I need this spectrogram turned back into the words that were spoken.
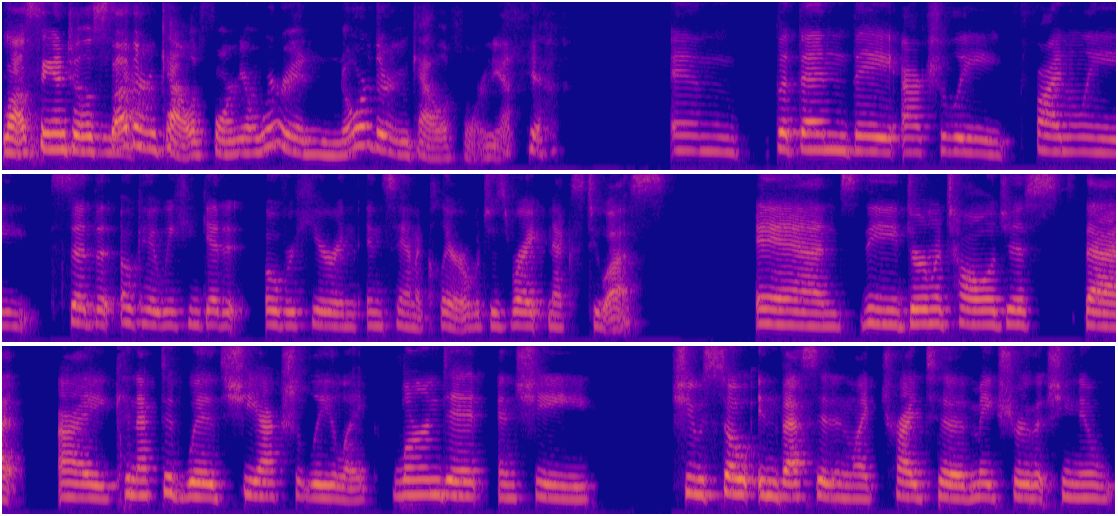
Los Angeles, Yeah. Southern California. We're in Northern California. Yeah, and but then they actually finally said that okay, we can get it over here in, in Santa Clara, which is right next to us. And the dermatologist that I connected with, she actually like learned it and she she was so invested and like tried to make sure that she knew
